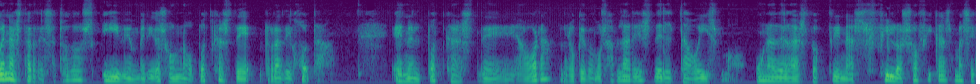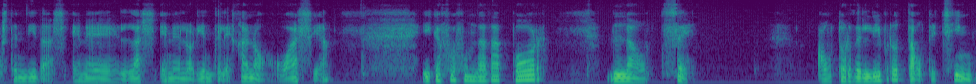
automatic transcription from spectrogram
Buenas tardes a todos y bienvenidos a un nuevo podcast de Radio J. En el podcast de ahora lo que vamos a hablar es del taoísmo, una de las doctrinas filosóficas más extendidas en el, en el Oriente Lejano o Asia y que fue fundada por Lao Tse, autor del libro Tao Te Ching.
